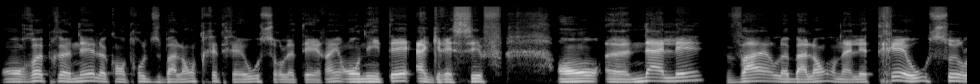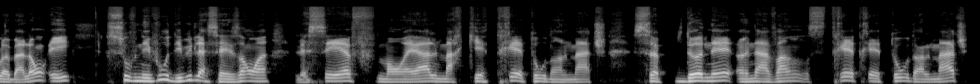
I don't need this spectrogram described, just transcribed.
On reprenait le contrôle du ballon très, très haut sur le terrain. On était agressif. On allait vers le ballon. On allait très haut sur le ballon. Et souvenez-vous, au début de la saison, hein, le CF Montréal marquait très tôt dans le match, se donnait une avance très, très tôt dans le match.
